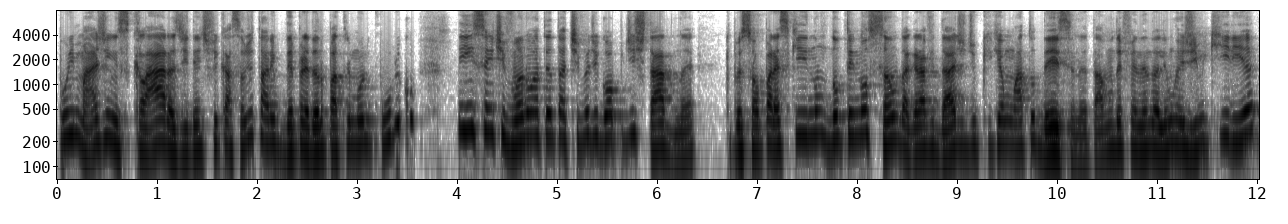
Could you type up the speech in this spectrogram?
por imagens claras de identificação de estarem depredando patrimônio público e incentivando uma tentativa de golpe de Estado, né? Que o pessoal parece que não, não tem noção da gravidade de o que é um ato desse, né? Estavam defendendo ali um regime que iria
